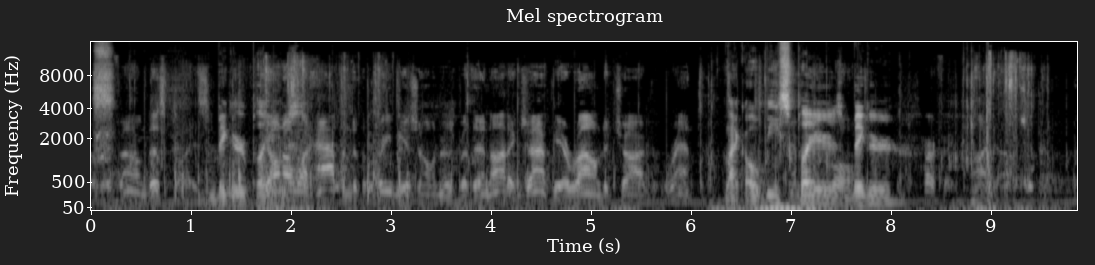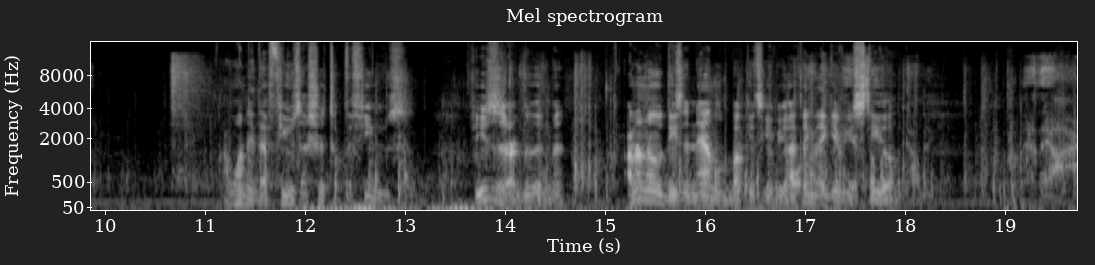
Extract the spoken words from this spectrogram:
So they found this place. Bigger players, Don't know what happened to the previous owners, but they're not exactly around to charge rent. like obese players, bigger. Perfect hideout. I wanted that fuse. I should have took the fuse. Fuses are good, man. I don't know what these enameled buckets give you. I think they give you Here's some of steel. coming. There they are.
